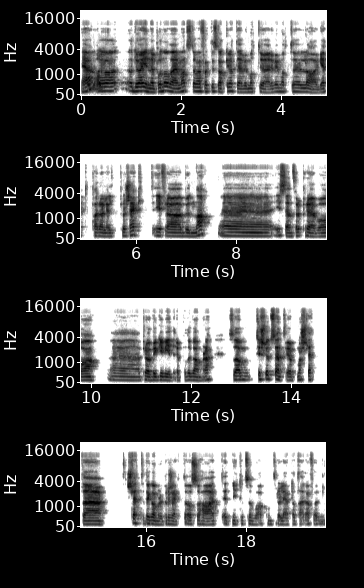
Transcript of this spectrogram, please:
Ja, og, du er inne på noe der, Mats. Det var faktisk akkurat det vi måtte gjøre. Vi måtte lage et parallelt prosjekt fra bunnen av, eh, istedenfor å prøve å, eh, prøve å bygge videre på det gamle. Så da, til slutt så endte vi opp med å slette, slette det gamle prosjektet og så ha et, et nytt som var kontrollert av Terraform.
